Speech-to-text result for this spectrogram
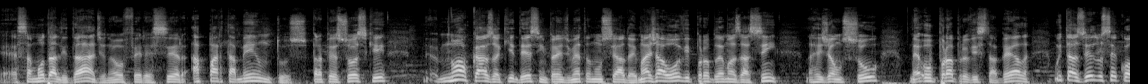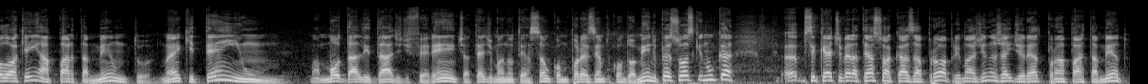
essa modalidade, né, oferecer apartamentos para pessoas que não é o caso aqui desse empreendimento anunciado aí, mas já houve problemas assim na região sul, né, o próprio Vista Bela. Muitas vezes você coloca em apartamento, né, que tem um uma modalidade diferente, até de manutenção, como por exemplo condomínio, pessoas que nunca uh, sequer tiveram até a sua casa própria, imagina já ir direto para um apartamento.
